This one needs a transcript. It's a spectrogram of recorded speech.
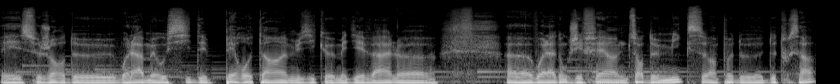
et ce genre de voilà mais aussi des perrotins musique médiévale voilà donc j'ai fait une sorte de mix un peu de tout ça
